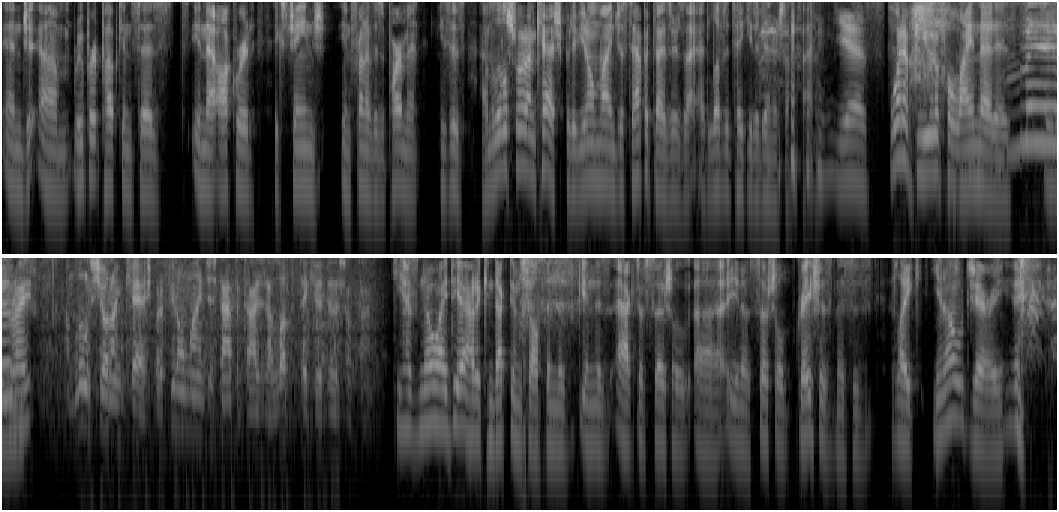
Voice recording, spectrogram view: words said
And um, Rupert Pupkin says in that awkward exchange in front of his apartment, he says, "I'm a little short on cash, but if you don't mind just appetizers, I- I'd love to take you to dinner sometime." Yes. what a beautiful line that is, right? I'm a little short on cash, but if you don't mind just appetizers, I'd love to take you to dinner sometime. He has no idea how to conduct himself in this in this act of social, uh, you know, social graciousness. Is like, you know, Jerry.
